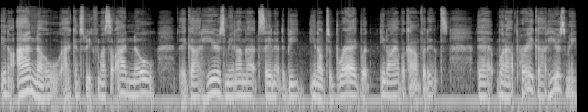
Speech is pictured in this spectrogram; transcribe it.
you know, I know I can speak for myself. I know that God hears me, and I'm not saying that to be, you know, to brag, but you know, I have a confidence that when I pray, God hears me.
